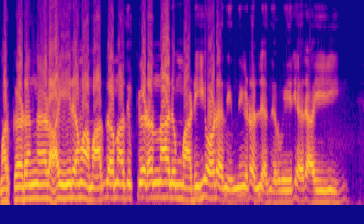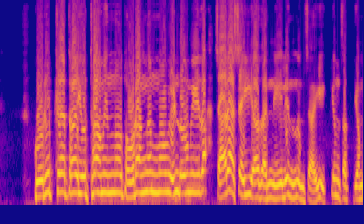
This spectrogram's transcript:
മർക്കടങ്ങളായിരം മാർഗമതിൽ കിടന്നാലും മടിയോടെ നിന്നിടല്ലേ നിർവീര്യരായി. കുരുക്ഷേത്ര യുദ്ധം ഇന്നു തുടങ്ങുന്നു. വീണ്ടും ഇത ശരശയ്യ തന്നിൽ ഇന്നും ശയിക്കും സത്യം.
